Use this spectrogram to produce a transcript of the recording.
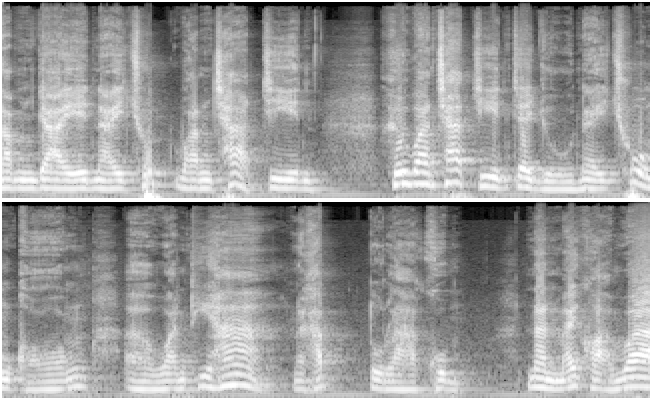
ลำไยในชุดวันชาติจีน คือวันชาติจีนจะอยู่ในช่วงของวันที่5นะครับตุลาคม นั่นหมายความว่า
